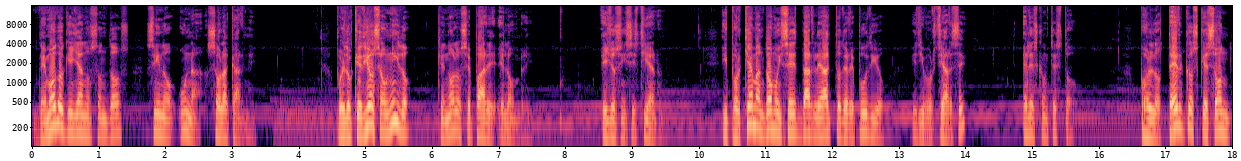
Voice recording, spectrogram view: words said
De modo que ya no son dos, sino una sola carne. Pues lo que Dios ha unido, que no lo separe el hombre. Ellos insistieron. ¿Y por qué mandó Moisés darle acto de repudio y divorciarse? Él les contestó, por lo tercos que son,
